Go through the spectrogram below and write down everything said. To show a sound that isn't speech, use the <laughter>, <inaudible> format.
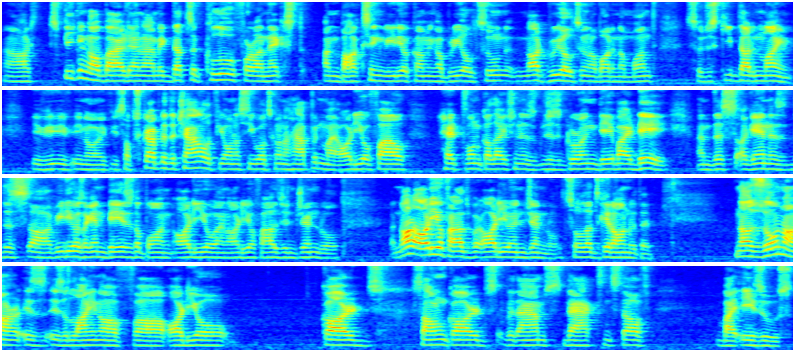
Uh, speaking of Beyerdynamic, that's a clue for our next unboxing video coming up real soon. Not real soon, about in a month. So just keep that in mind. If you if, you know if you subscribe to the channel, if you want to see what's going to happen, my audiophile headphone collection is just growing day by day and this again is this uh, video is again based upon audio and audiophiles in general not audiophiles but audio in general so let's get on with it now Xonar is is a line of uh, audio cards sound cards with amps DACs and stuff by Asus.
